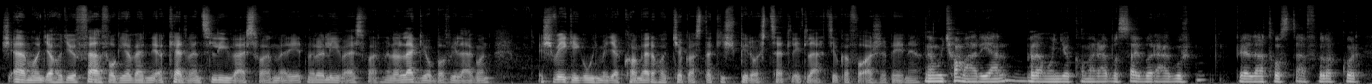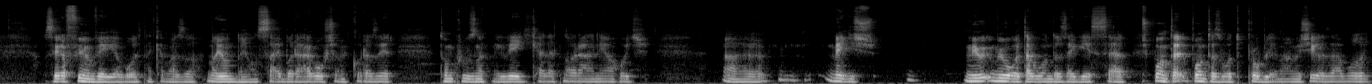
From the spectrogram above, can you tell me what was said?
és elmondja, hogy ő fel fogja venni a kedvenc Levi's farmerét, mert a Levi's farmer a legjobb a világon és végig úgy megy a kamera, hogy csak azt a kis piros cetlit látjuk a farzsebénél. Nem úgy, ha már ilyen belemondja a kamerába, szájbarágos példát hoztál föl, akkor azért a film vége volt nekem az a nagyon-nagyon szájbarágos, amikor azért Tom Cruise-nak még végig kellett narálnia, hogy uh, mégis mi, mi volt a gond az egésszel. És pont, pont ez volt a problémám is igazából, hogy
